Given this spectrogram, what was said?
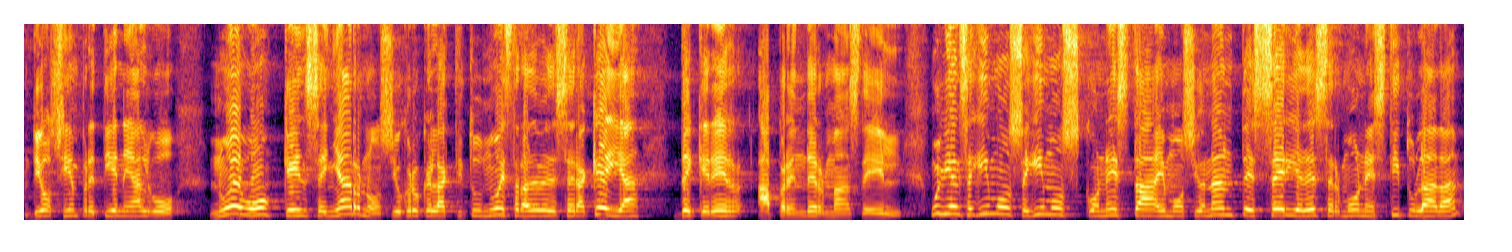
Dios siempre tiene algo nuevo que enseñarnos. Yo creo que la actitud nuestra debe de ser aquella de querer aprender más de Él. Muy bien, seguimos, seguimos con esta emocionante serie de sermones titulada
